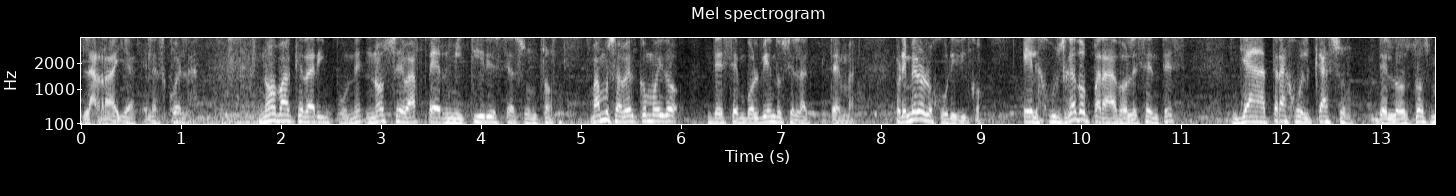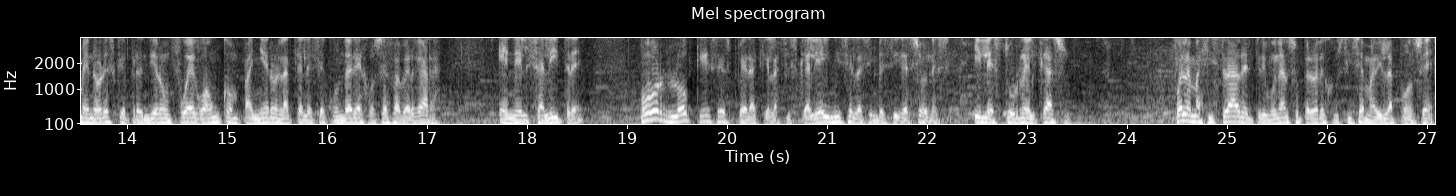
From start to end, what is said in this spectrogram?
la raya en la escuela. No va a quedar impune, no se va a permitir este asunto. Vamos a ver cómo ha ido desenvolviéndose el tema. Primero lo jurídico. El juzgado para adolescentes ya atrajo el caso de los dos menores que prendieron fuego a un compañero en la telesecundaria Josefa Vergara, en el Salitre, por lo que se espera que la Fiscalía inicie las investigaciones y les turne el caso. Fue la magistrada del Tribunal Superior de Justicia, Marila Ponce,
